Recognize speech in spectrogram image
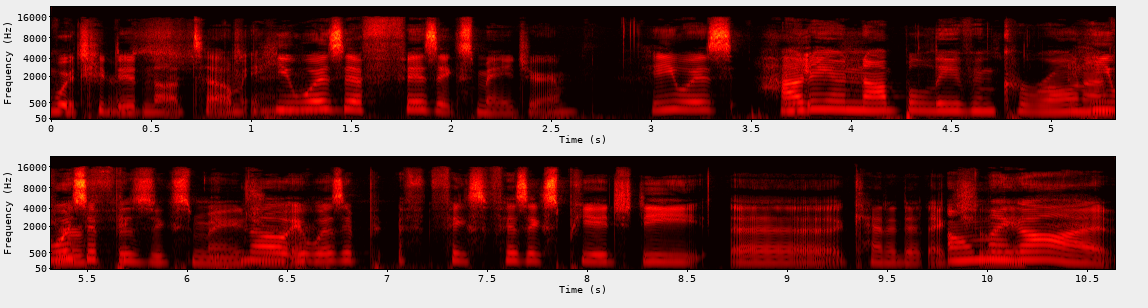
which he did not tell me. He was a physics major. He was. How he, do you not believe in Corona? he was you're physics major. No, it was a physics PhD uh, candidate, actually. Oh my god!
